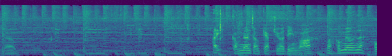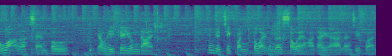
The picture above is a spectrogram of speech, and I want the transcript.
咁樣，係咁樣就夾住個電話。哇，咁樣咧好橫啊，成部遊戲機咁大，跟住支棍都係咁樣收喺下低㗎，兩支棍。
